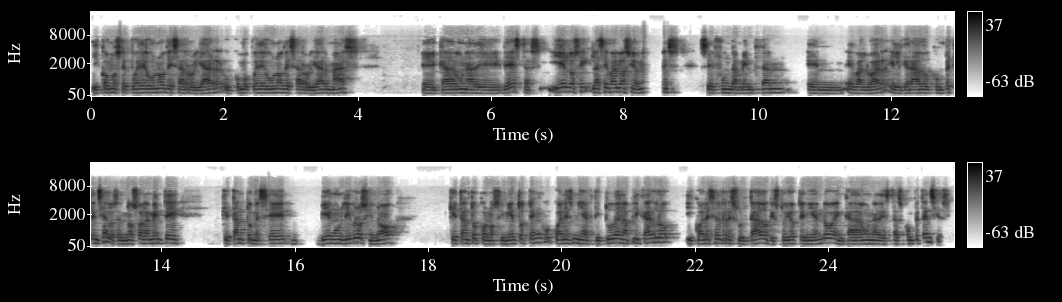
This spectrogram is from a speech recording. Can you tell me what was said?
y cómo se puede uno desarrollar o cómo puede uno desarrollar más eh, cada una de, estas. Y en las evaluaciones se fundamentan en evaluar el grado competencial, o sea, no solamente qué tanto me sé bien un libro, sino qué tanto conocimiento tengo, cuál es mi actitud al aplicarlo y cuál es el resultado que estoy obteniendo en cada una de estas competencias.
